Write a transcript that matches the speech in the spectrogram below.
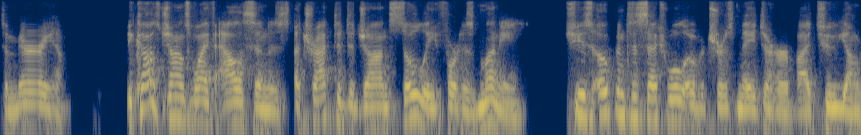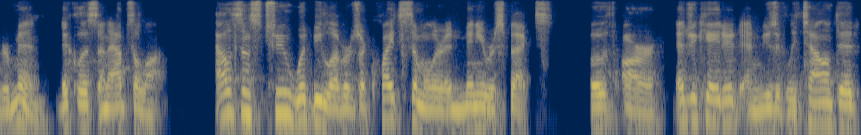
to marry him. Because John's wife Allison is attracted to John solely for his money, she is open to sexual overtures made to her by two younger men, Nicholas and Absalom. Allison's two would be lovers are quite similar in many respects. Both are educated and musically talented.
